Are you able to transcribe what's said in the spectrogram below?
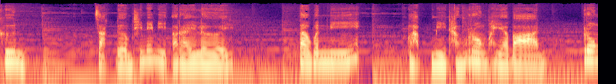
ขึ้น จากเดิมที่ไม่มีอะไรเลย แต่วันนี้กลับมีทั้งโรงพยาบาล โรง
